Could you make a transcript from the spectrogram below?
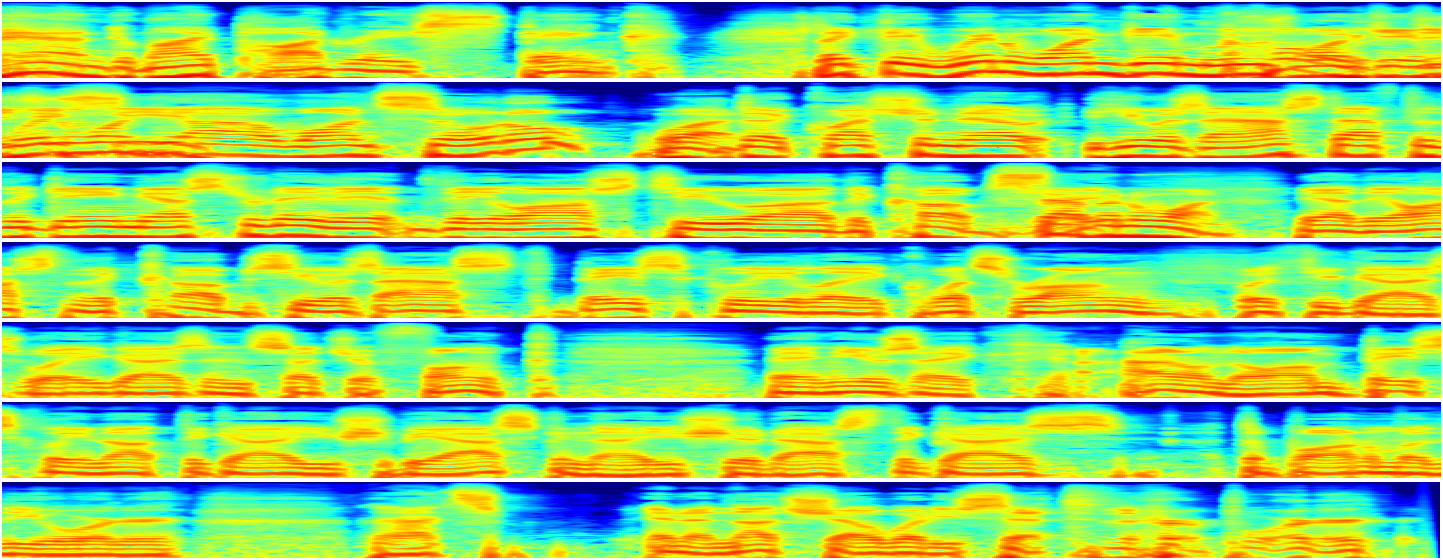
Man, do my Padres stink. Like they win one game, lose Oh, one game, did win you one see game. uh, Juan Soto? What? the question that he was asked after the game yesterday? They they lost to uh, the Cubs, right? 7-1. Yeah, they lost to the Cubs. He was asked basically like, "What's wrong with you guys? Why are you guys in such a funk?" And he was like, "I don't know. I'm basically not the guy you should be asking that. You should ask the guys at the bottom of the order." That's in a nutshell what he said to the reporter.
